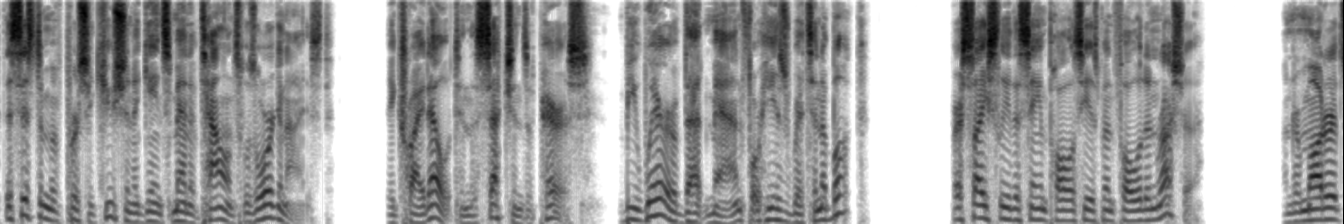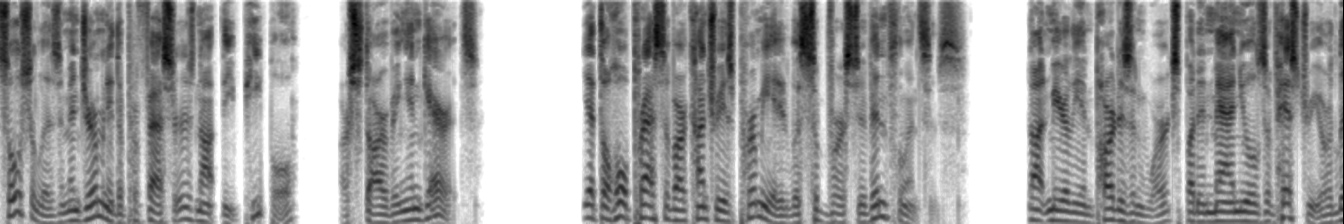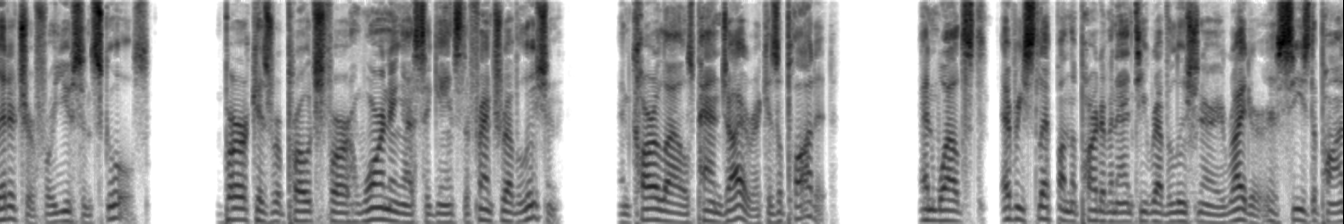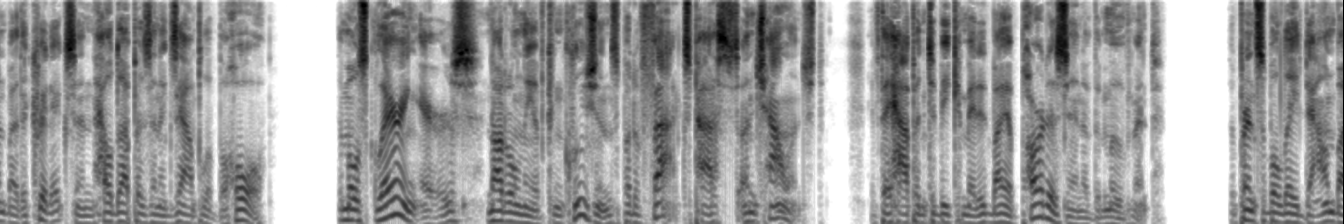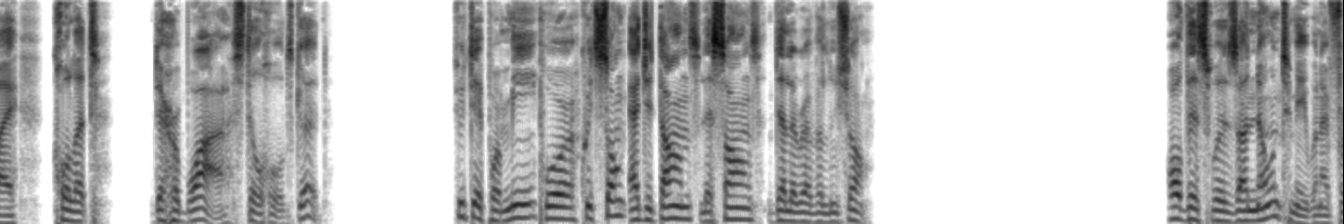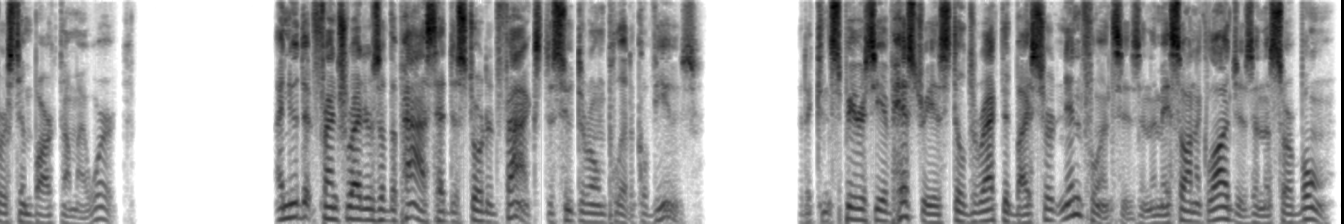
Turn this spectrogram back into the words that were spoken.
The system of persecution against men of talents was organized. They cried out in the sections of Paris Beware of that man, for he has written a book. Precisely the same policy has been followed in Russia. Under moderate socialism in Germany, the professors, not the people, are starving in garrets. Yet the whole press of our country is permeated with subversive influences, not merely in partisan works, but in manuals of history or literature for use in schools. Burke is reproached for warning us against the French Revolution and Carlyle's panegyric is applauded. And whilst every slip on the part of an anti revolutionary writer is seized upon by the critics and held up as an example of the whole, the most glaring errors, not only of conclusions, but of facts, pass unchallenged, if they happen to be committed by a partisan of the movement. The principle laid down by Collot de d'Herbois still holds good. Tout est pour mis pour qui sont agitants l'essence de la révolution. All this was unknown to me when I first embarked on my work. I knew that French writers of the past had distorted facts to suit their own political views. That a conspiracy of history is still directed by certain influences in the Masonic lodges and the Sorbonne.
